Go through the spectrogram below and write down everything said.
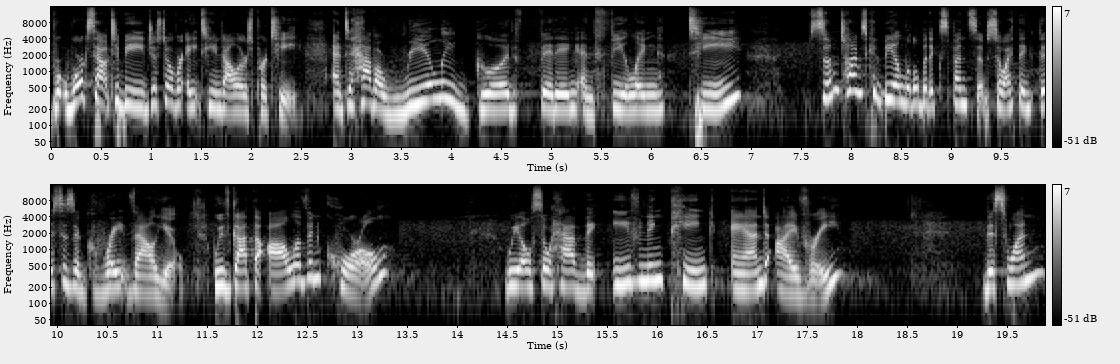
B works out to be just over $18 per tee. And to have a really good fitting and feeling tee, sometimes can be a little bit expensive. So I think this is a great value. We've got the olive and coral. We also have the evening pink and ivory. This one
